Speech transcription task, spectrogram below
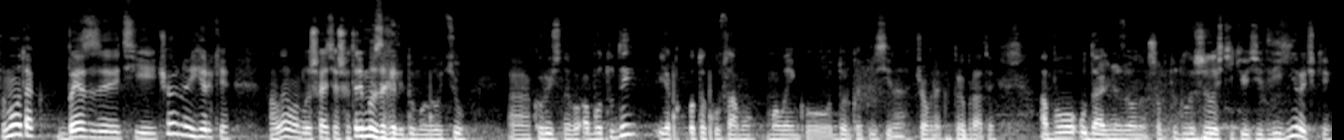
Тому так, без е, цієї чорної гірки, але вон лишається ще три. Ми взагалі думали оцю коричневу або туди, як отаку саму маленьку дольку апельсина, човник прибрати, або у дальню зону, щоб тут лишились тільки ці дві гірочки,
